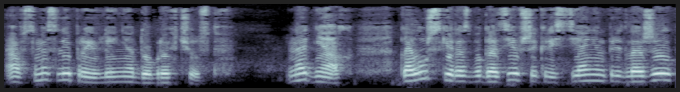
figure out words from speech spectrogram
а в смысле проявления добрых чувств. На днях калужский разбогатевший крестьянин предложил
